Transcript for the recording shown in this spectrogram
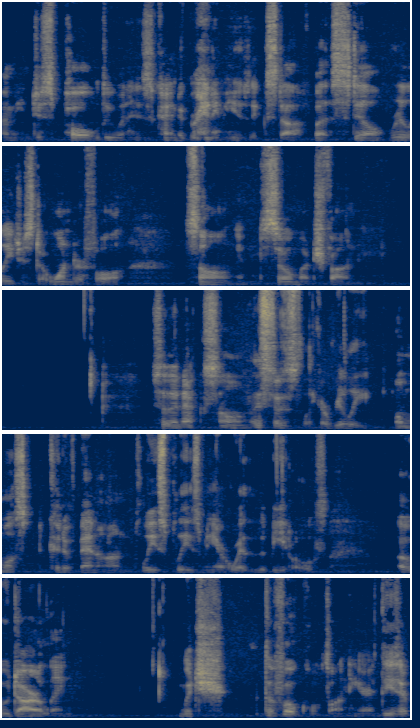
I mean, just Paul doing his kind of granny music stuff, but still, really just a wonderful song and so much fun. So the next song, this is like a really almost could have been on Please Please Me or with the Beatles. Oh Darling, which the vocals on here, these are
